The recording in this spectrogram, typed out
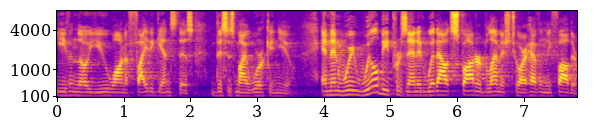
Even though you want to fight against this, this is my work in you. And then we will be presented without spot or blemish to our Heavenly Father.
